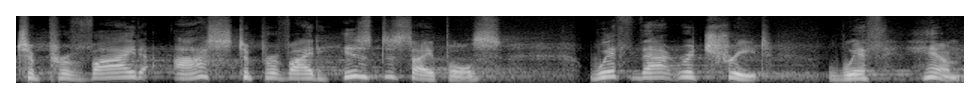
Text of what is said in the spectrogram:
to provide us, to provide his disciples with that retreat with him,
